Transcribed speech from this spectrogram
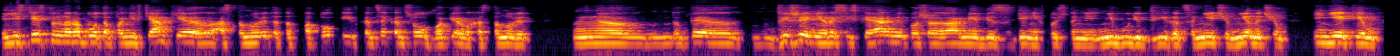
Естественно, работа по нефтянке остановит этот поток и, в конце концов, во-первых, остановит Э, движение российской армии, потому что армия без денег точно не, не будет двигаться, нечем, не на чем и неким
